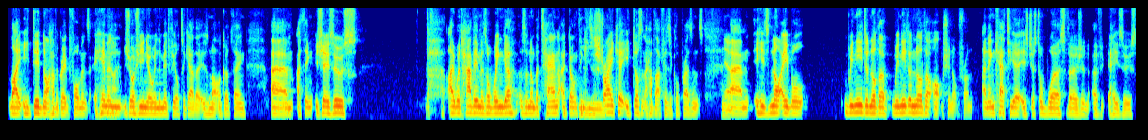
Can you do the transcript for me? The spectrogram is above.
Like he did not have a great performance. Him and Jorginho in the midfield together is not a good thing. Um, I think Jesus, I would have him as a winger, as a number 10. I don't think he's a Mm. striker. He doesn't have that physical presence. Yeah. Um, he's not able. We need another. We need another option up front, and Nketiah is just a worse version of Jesus.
